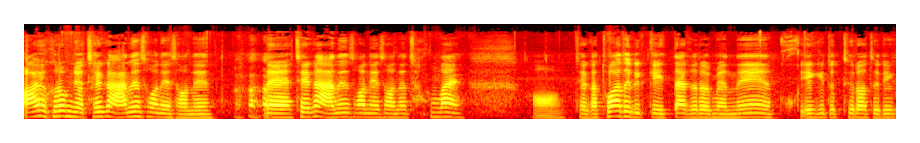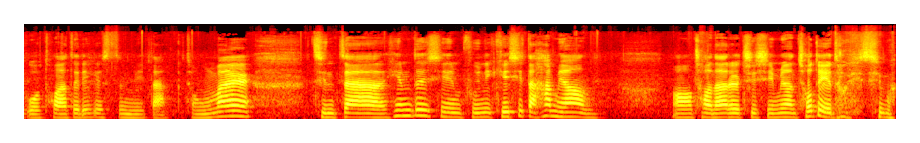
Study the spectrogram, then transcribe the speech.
아유, 그럼요. 제가 아는 선에서는, 네, 제가 아는 선에서는 정말, 어, 제가 도와드릴 게 있다 그러면은 꼭 얘기도 들어드리고 도와드리겠습니다. 정말 진짜 힘드신 분이 계시다 하면, 어, 전화를 주시면 저도 애동이지만,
